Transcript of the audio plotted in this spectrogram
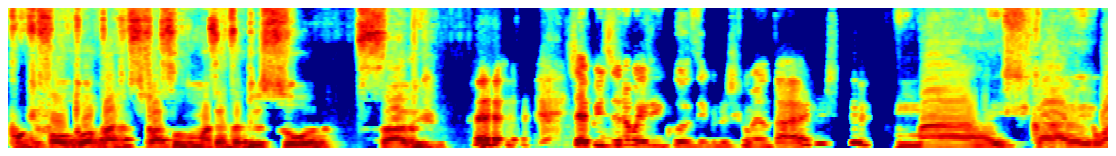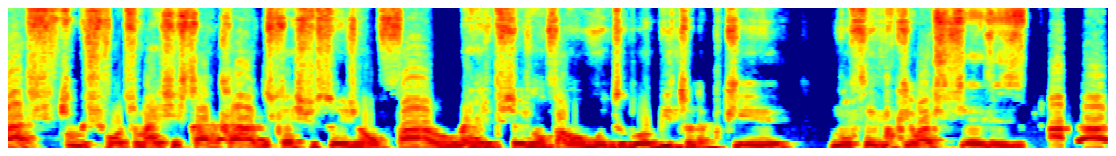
porque faltou a participação de uma certa pessoa, sabe? Já pediram ele, inclusive, nos comentários. Mas, cara, eu acho que um dos pontos mais destacados que as pessoas não falam, mas as pessoas não falam muito do Obito, né? Porque, não sei porque, eu acho que às vezes a Dara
